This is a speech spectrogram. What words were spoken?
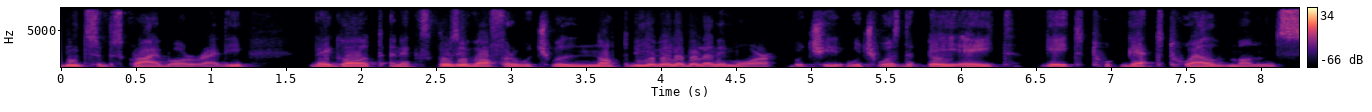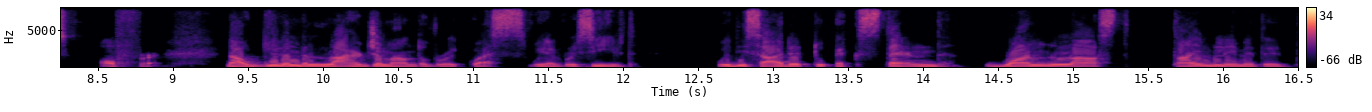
did subscribe already they got an exclusive offer which will not be available anymore, which, which was the pay eight, get, get 12 months offer. Now, given the large amount of requests we have received, we decided to extend one last time limited,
